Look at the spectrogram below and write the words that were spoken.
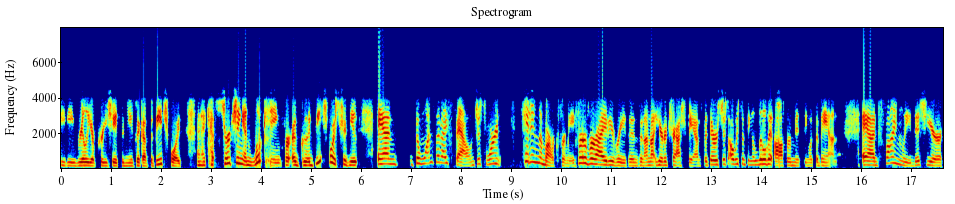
TV really appreciate the music of the Beach Boys. And I kept searching and looking for a good Beach Boys tribute. And the ones that I found just weren't hitting the mark for me for a variety of reasons. And I'm not here to trash bands, but there was just always something a little bit off or missing with the bands. And finally, this year,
